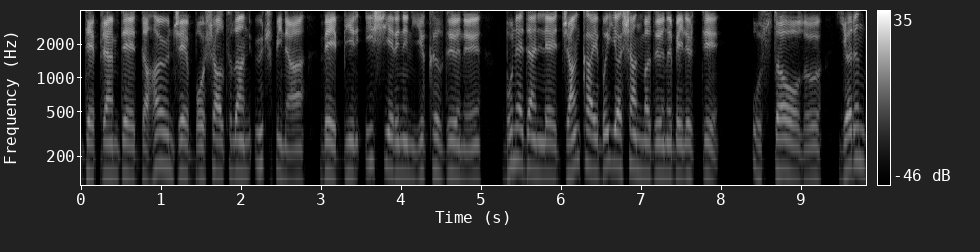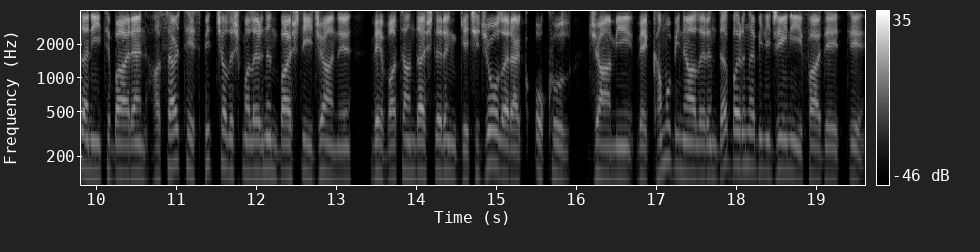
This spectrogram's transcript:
Depremde daha önce boşaltılan 3 bina ve bir iş yerinin yıkıldığını, bu nedenle can kaybı yaşanmadığını belirtti. Ustaoğlu, yarından itibaren hasar tespit çalışmalarının başlayacağını ve vatandaşların geçici olarak okul, cami ve kamu binalarında barınabileceğini ifade etti.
